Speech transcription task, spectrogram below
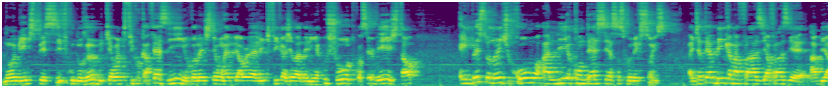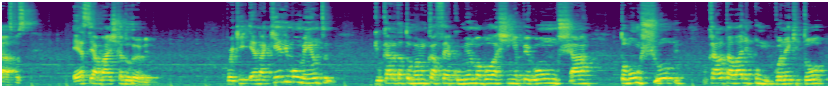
no ambiente específico do hub, que é onde fica o cafezinho, quando a gente tem um happy hour ali que fica a geladeirinha com o com a cerveja e tal. É impressionante como ali acontecem essas conexões. A gente até brinca na frase, e a frase é, abre aspas, essa é a mágica do hub. Porque é naquele momento que o cara tá tomando um café, comendo uma bolachinha, pegou um chá, tomou um chopp, o cara tá lá, ele pum, conectou,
